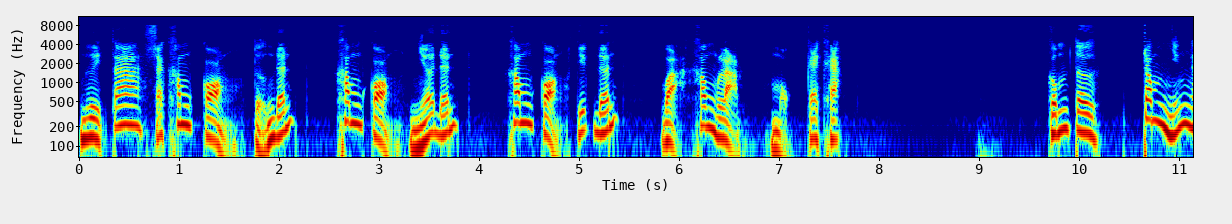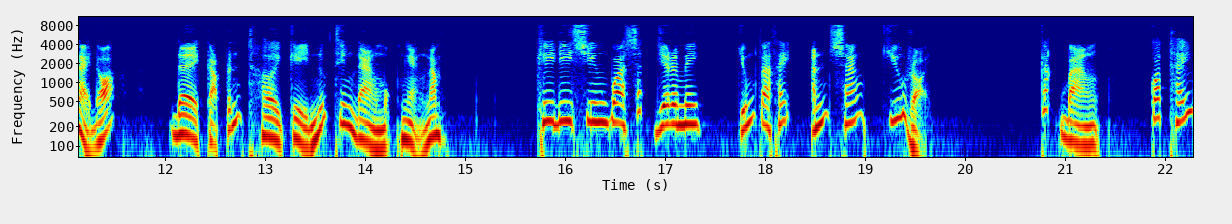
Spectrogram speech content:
người ta sẽ không còn tưởng đến, không còn nhớ đến, không còn tiếc đến và không làm một cái khác. Cụm từ trong những ngày đó đề cập đến thời kỳ nước thiên đàng một ngàn năm. Khi đi xuyên qua sách Jeremy, chúng ta thấy ánh sáng chiếu rọi. Các bạn có thấy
